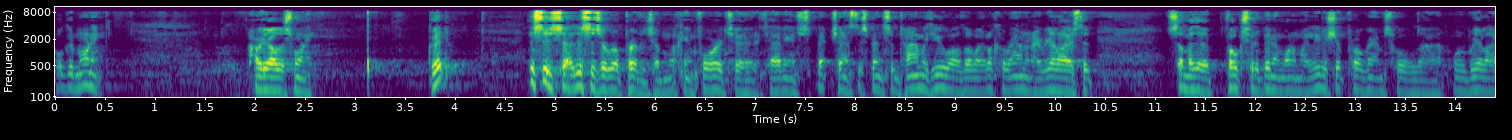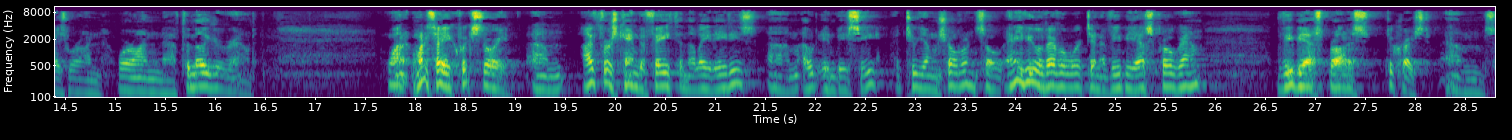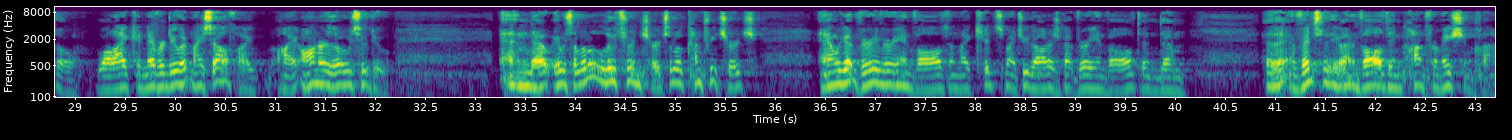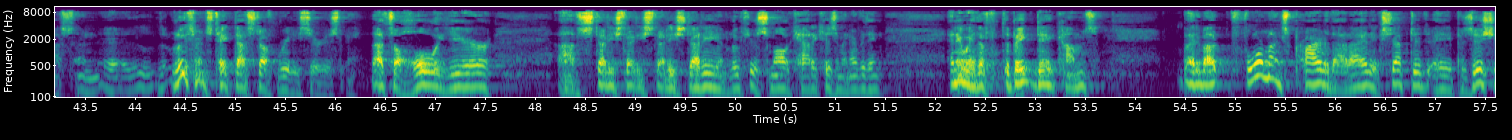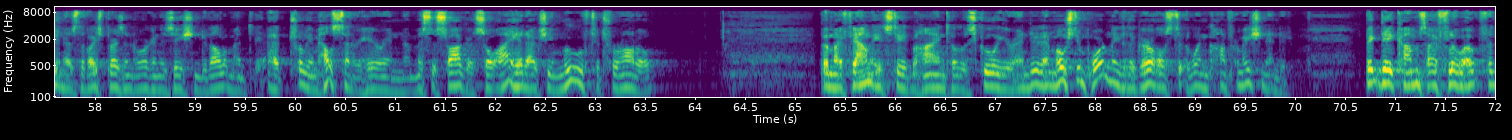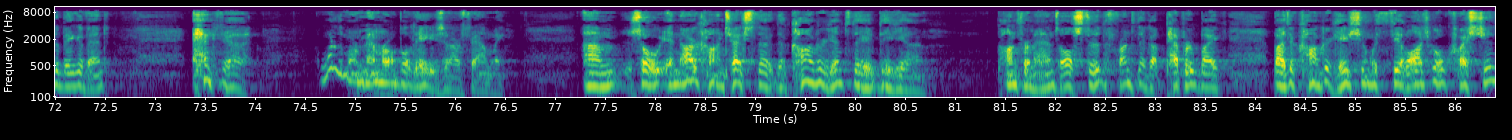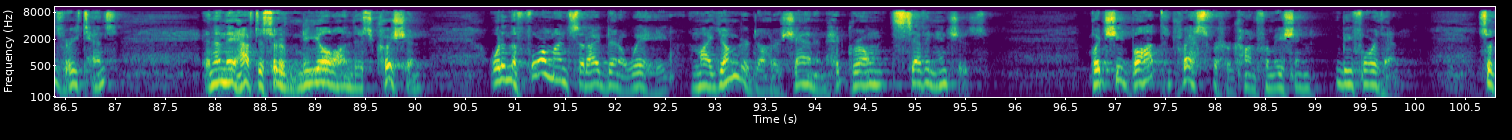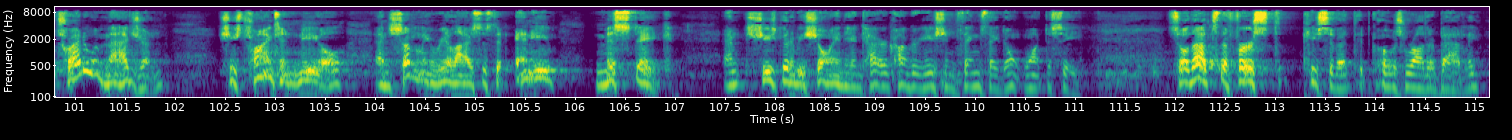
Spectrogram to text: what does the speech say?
Well, good morning. How are y'all this morning? Good. This is uh, this is a real privilege. I'm looking forward to, to having a sp- chance to spend some time with you. Although I look around and I realize that some of the folks that have been in one of my leadership programs will uh, will realize we're on we're on uh, familiar ground. Want, want to tell you a quick story. Um, I first came to faith in the late '80s um, out in BC. I had two young children. So, any of you have ever worked in a VBS program? VBS brought us to Christ. Um, so while I could never do it myself, I, I honor those who do. And uh, it was a little Lutheran church, a little country church, and we got very, very involved. And my kids, my two daughters, got very involved, and, um, and eventually they got involved in confirmation class. And uh, Lutherans take that stuff really seriously. That's a whole year of study, study, study, study, and Luther's small catechism and everything. Anyway, the, the big day comes but about four months prior to that, I had accepted a position as the Vice President of Organization Development at Trillium Health Center here in Mississauga. So I had actually moved to Toronto. But my family had stayed behind until the school year ended, and most importantly to the girls, to when confirmation ended. Big day comes, I flew out for the big event. And uh, one of the more memorable days in our family. Um, so in our context, the, the congregants, the, the uh, confirmands all stood at the front. They got peppered by by the congregation with theological questions, very tense. And then they have to sort of kneel on this cushion. Well, in the four months that I'd been away, my younger daughter, Shannon, had grown seven inches. But she'd bought the dress for her confirmation before then. So try to imagine she's trying to kneel and suddenly realizes that any mistake, and she's going to be showing the entire congregation things they don't want to see. So that's the first piece of it that goes rather badly.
